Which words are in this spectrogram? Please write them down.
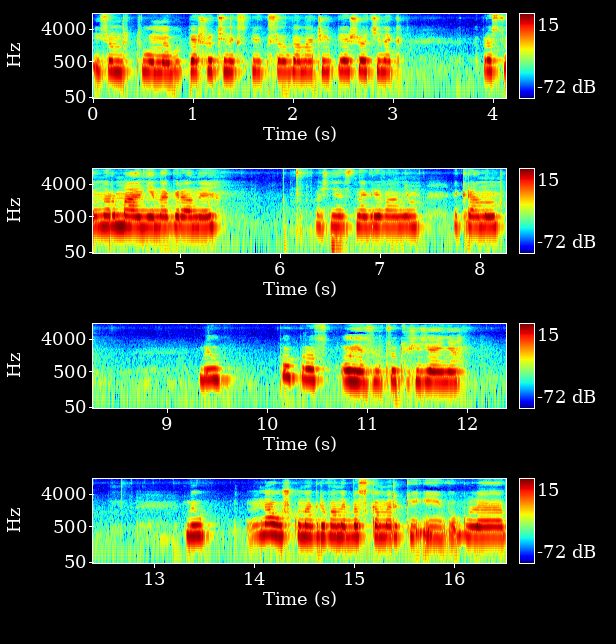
I są tłumy, bo pierwszy odcinek z Pixelgana, czyli pierwszy odcinek po prostu normalnie nagrany, właśnie z nagrywaniem ekranu, był po prostu... O Jezu, co tu się dzieje, nie? Był na łóżku nagrywany bez kamerki i w ogóle...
